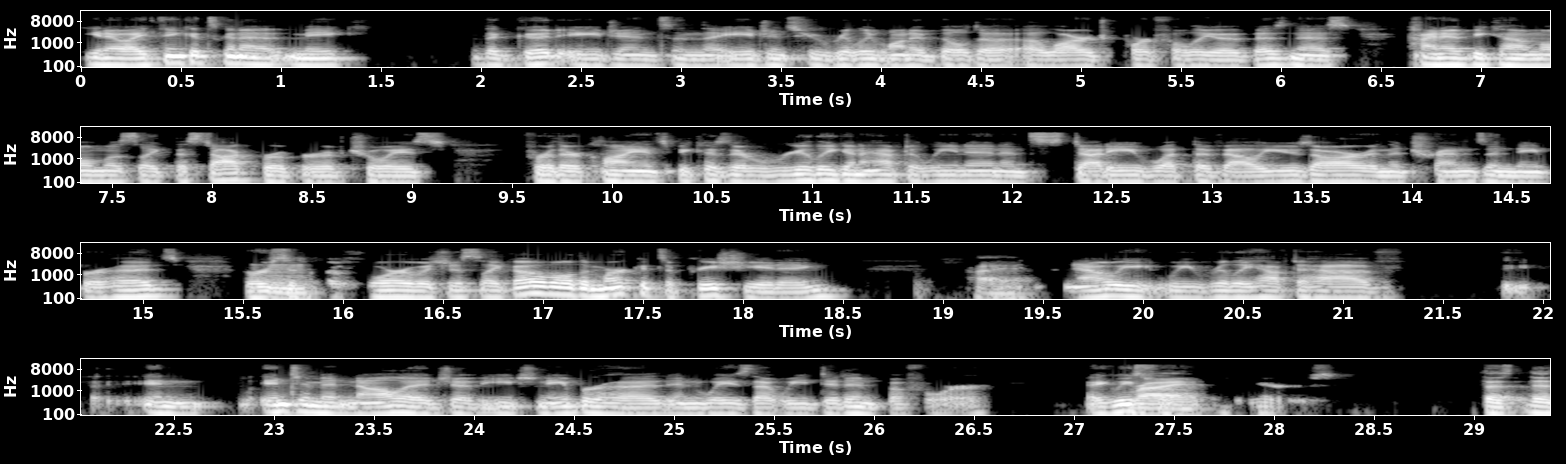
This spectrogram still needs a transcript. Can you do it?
you know, I think it's going to make the good agents and the agents who really want to build a, a large portfolio of business kind of become almost like the stockbroker of choice for their clients because they're really going to have to lean in and study what the values are and the trends in neighborhoods versus mm. before it was just like oh well the market's appreciating right now we we really have to have in intimate knowledge of each neighborhood in ways that we didn't before at least right. for years the, the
